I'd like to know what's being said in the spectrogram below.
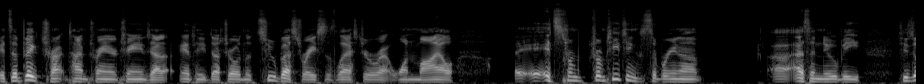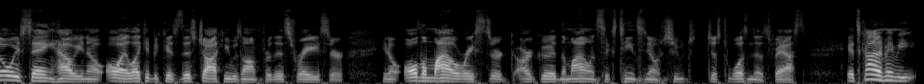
It's a big tra- time trainer change out of Anthony Dutrow, and the two best races last year were at one mile. It's from from teaching Sabrina uh, as a newbie, she's always saying how you know, oh, I like it because this jockey was on for this race, or you know, all the mile races are are good. The mile and sixteenths, you know, she just wasn't as fast. It's kind of made me,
